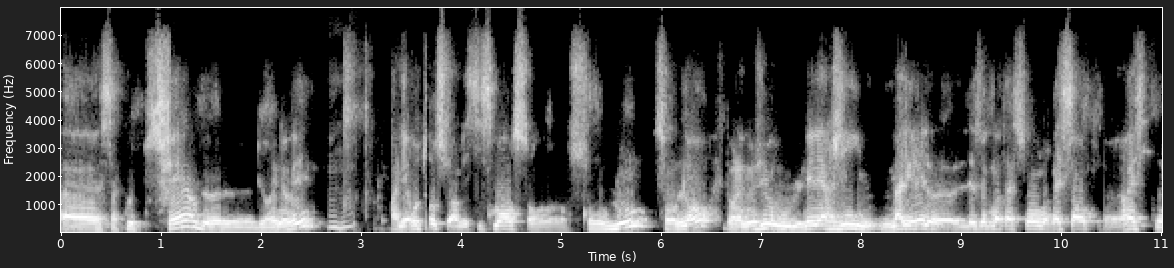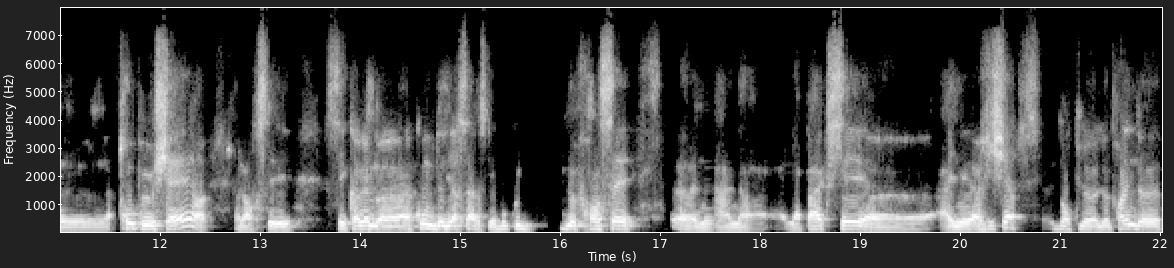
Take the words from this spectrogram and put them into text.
Euh, ça coûte cher de, de rénover. Mhm. Les retours sur investissement sont, sont longs, sont lents, dans la mesure où l'énergie, malgré les augmentations récentes, euh, reste euh, trop peu chère. Alors c'est c'est quand même un compte de dire ça parce qu'il y a beaucoup de le Français euh, n'a pas accès euh, à une énergie chère. Donc le, le problème de,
